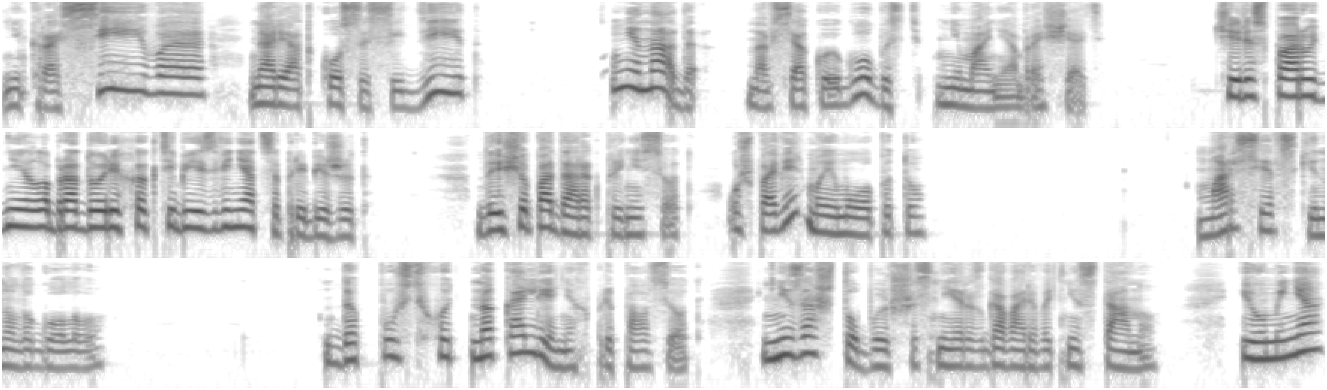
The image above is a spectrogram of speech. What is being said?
некрасивая, наряд косо сидит. Не надо на всякую глупость внимание обращать. Через пару дней лабрадориха к тебе извиняться прибежит. Да еще подарок принесет. Уж поверь моему опыту. Марсия вскинула голову. Да пусть хоть на коленях приползет. Ни за что больше с ней разговаривать не стану. И у меня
